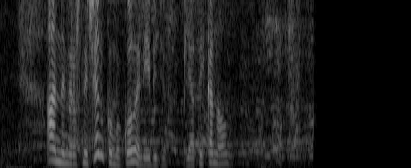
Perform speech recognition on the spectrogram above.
Анна Мірошниченко, Микола Лєбідів, п'ятий канал.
